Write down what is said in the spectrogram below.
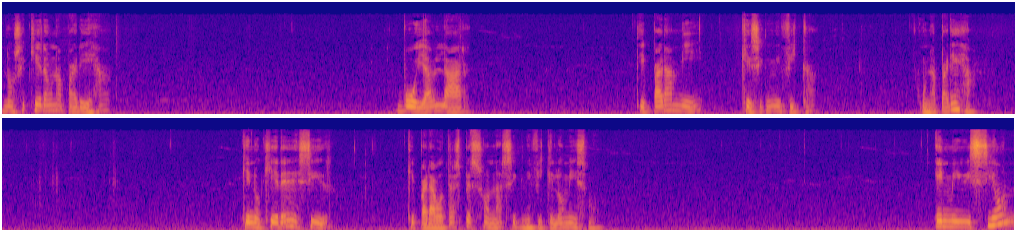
no se quiera una pareja, voy a hablar de para mí qué significa una pareja. Que no quiere decir que para otras personas signifique lo mismo. En mi visión,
